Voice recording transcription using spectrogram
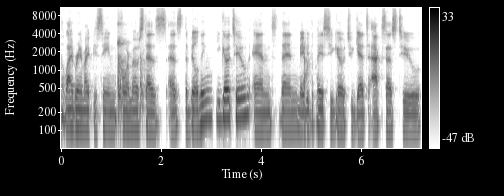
the library might be seen foremost as as the building you go to, and then maybe the place you go to get access to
